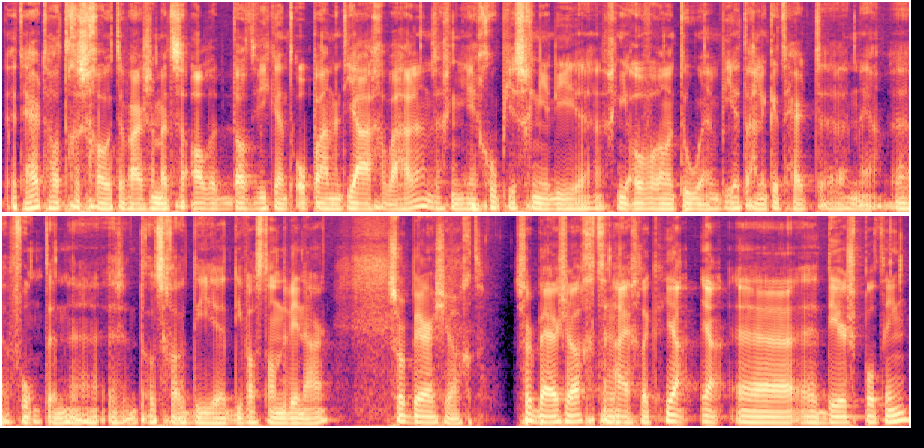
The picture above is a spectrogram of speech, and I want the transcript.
het hert had geschoten waar ze met z'n allen dat weekend op aan het jagen waren. Ze gingen in groepjes gingen die, ging je overal naartoe en wie uiteindelijk het hert nou ja, vond en doodschoot, die, die was dan de winnaar. Een Een soort bersjacht. soort bergjacht eigenlijk, ja, ja deerspotting.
